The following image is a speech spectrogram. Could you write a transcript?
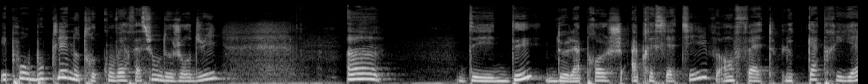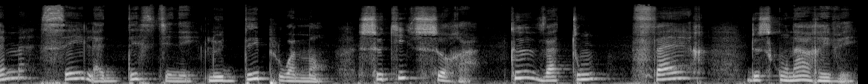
Et pour boucler notre conversation d'aujourd'hui, un des D de l'approche appréciative, en fait, le quatrième, c'est la destinée, le déploiement, ce qui sera. Que va-t-on faire de ce qu'on a rêvé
